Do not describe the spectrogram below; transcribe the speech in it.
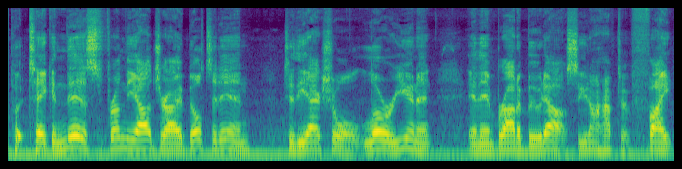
put taking this from the outdrive, built it in to the actual lower unit, and then brought a boot out, so you don't have to fight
